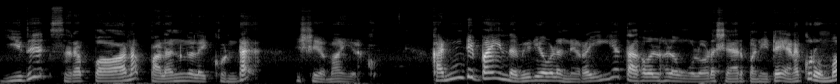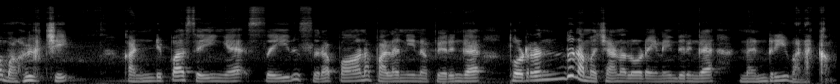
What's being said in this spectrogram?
இது சிறப்பான பலன்களை கொண்ட விஷயமா இருக்கும். கண்டிப்பாக இந்த வீடியோவில் நிறைய தகவல்களை உங்களோட ஷேர் பண்ணிவிட்டு எனக்கு ரொம்ப மகிழ்ச்சி. கண்டிப்பாக செய்யுங்க. செய்து சிறப்பான பலனினை பெறுங்க. தொடர்ந்து நம்ம சேனலோடு இணைந்திருங்க. நன்றி வணக்கம்.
